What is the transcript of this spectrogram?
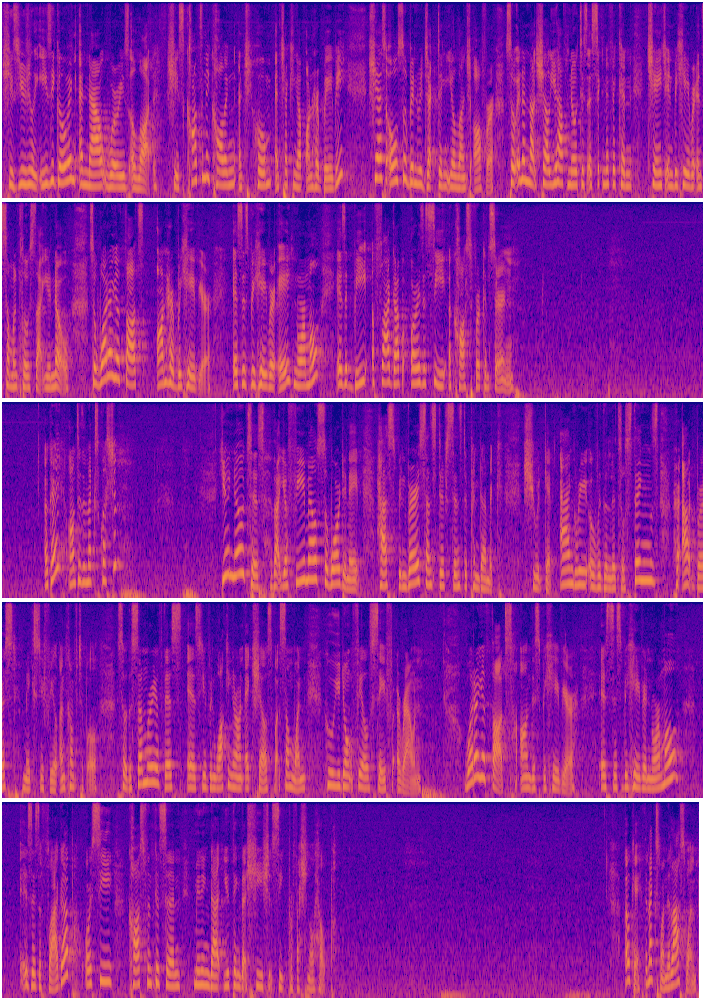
She's usually easygoing and now worries a lot. She's constantly calling and home and checking up on her baby. She has also been rejecting your lunch offer. So, in a nutshell, you have noticed a significant change in behavior in someone close that you know. So, what are your thoughts on her behavior? Is this behavior A, normal? Is it B, a flag up? Or is it C, a cause for concern? Okay, on to the next question. You notice that your female subordinate has been very sensitive since the pandemic. She would get angry over the little things. Her outburst makes you feel uncomfortable. So, the summary of this is you've been walking around eggshells about someone who you don't feel safe around. What are your thoughts on this behavior? Is this behavior normal? Is this a flag up? Or C, cause for concern, meaning that you think that she should seek professional help. Okay, the next one, the last one.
